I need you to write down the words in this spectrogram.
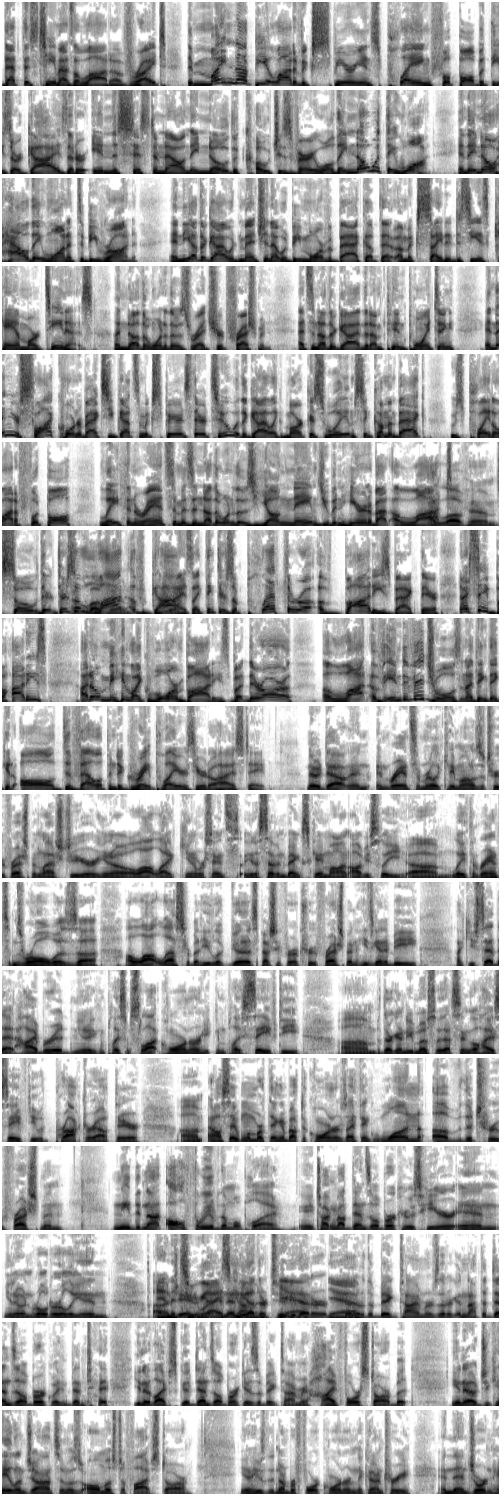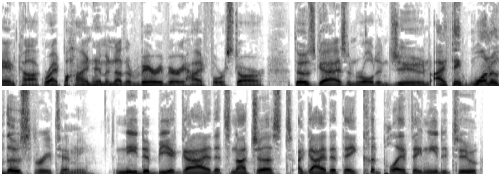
that this team has a lot of, right? There might not be a lot of experience playing football, but these are guys that are in the system now and they know the coaches very well. They know what they want and they know how they want it to be run. And the other guy I would mention that would be more of a backup that I'm excited to see is Cam Martinez, another one of those redshirt freshmen. That's another guy that I'm pinpointing. And then your slot cornerbacks, you've got some experience there too with a guy like Marcus Williamson coming back who's played a lot of football. Lathan Ransom is another one of those young names you've been hearing about a lot. I love him. So there, there's I a lot him. of guys. I think there's a plethora of bodies back there. And I say bodies, I don't mean like warm bodies, but there are a lot of individuals, and I think they could all develop into great players here at Ohio State. No doubt, and and Ransom really came on as a true freshman last year. You know, a lot like you know we're saying you know Sevyn Banks came on. Obviously, um, Lathan Ransom's role was uh, a lot lesser, but he looked good, especially for a true freshman. He's going to be like you said that hybrid. You know, he can play some slot corner, he can play safety, um, but they're going to do mostly that single high safety with Proctor out there. Um, and I'll say one more thing about the corners. I think one of the true freshmen need to not all three of them will play. You you're talking about Denzel Burke, who's here in you know enrolled early in uh, And the two January, guys and then coming. the other two Yeah, that are yeah. that are the big timers that are not the Denzel Burke. You know, life's good. Denzel Burke is a big timer, high four star, but you know, Jakailin Johnson was almost a five star. You know, he was the number four corner in the country, and then Jordan Hancock right behind him, another very very high four star. Those guys enrolled in June. I think one of those three, Timmy, need to be a guy that's not just a guy that they could play if they needed to.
